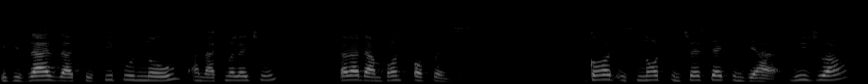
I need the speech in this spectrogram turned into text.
He desires that his people know and acknowledge him rather than burnt offerings. God is not interested in their ritual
